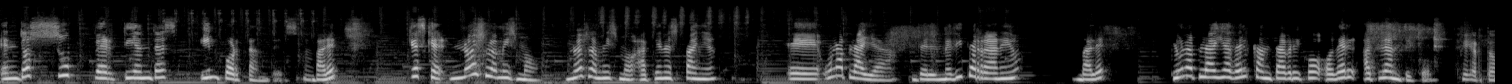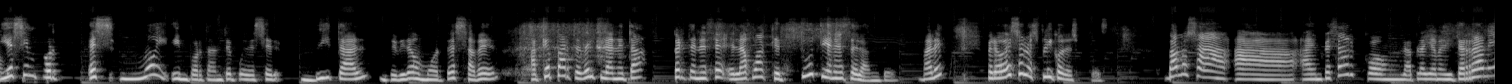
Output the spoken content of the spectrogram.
en dos subvertientes importantes, Ujú. ¿vale? Que es que no es lo mismo, no es lo mismo aquí en España eh, una playa del Mediterráneo, ¿vale? Que una playa del Cantábrico o del Atlántico. Cierto. Y es, es muy importante, puede ser vital, de vida o muerte, saber a qué parte del planeta pertenece el agua que tú tienes delante, ¿vale? Pero eso lo explico después. Vamos a, a- a empezar con la playa mediterránea,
